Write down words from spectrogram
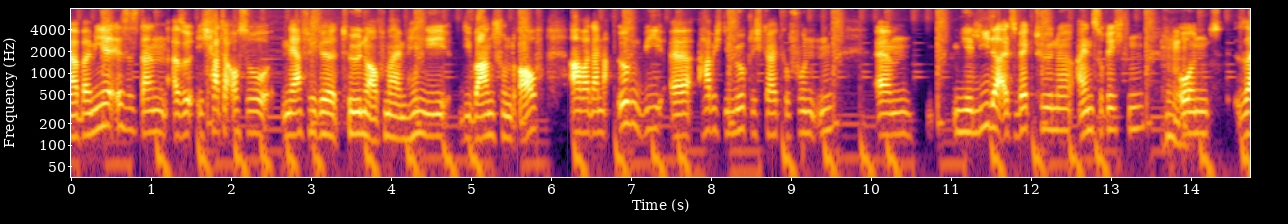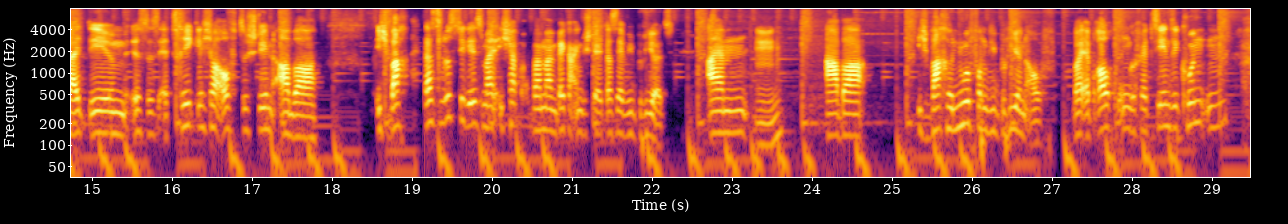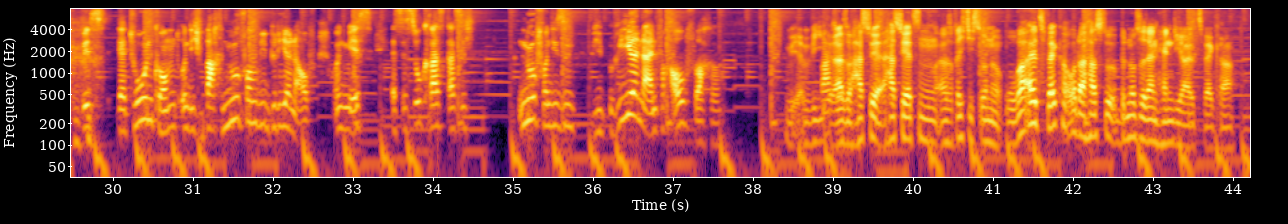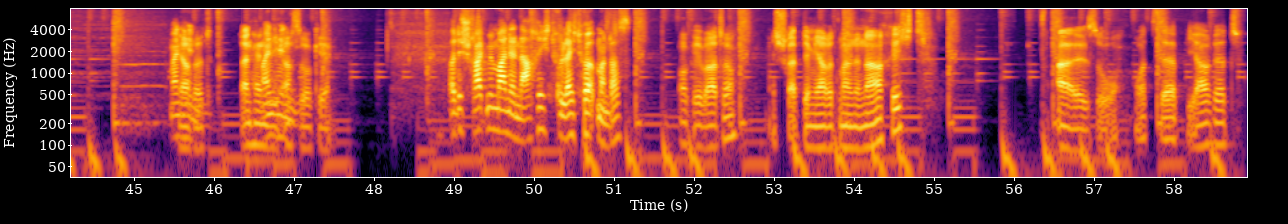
Ja, bei mir ist es dann, also ich hatte auch so nervige Töne auf meinem Handy, die waren schon drauf, aber dann irgendwie äh, habe ich die Möglichkeit gefunden, ähm, mir Lieder als Wecktöne einzurichten hm. und seitdem ist es erträglicher aufzustehen, aber ich wach. Das Lustige ist, mein, ich habe bei meinem Wecker eingestellt, dass er vibriert. Ähm, mhm. Aber ich wache nur vom Vibrieren auf weil er braucht ungefähr 10 Sekunden, bis der Ton kommt und ich wach nur vom Vibrieren auf. Und mir ist, es ist so krass, dass ich nur von diesem Vibrieren einfach aufwache. Wie, wie also hast du, hast du jetzt ein, also richtig so eine Uhr als Wecker oder hast du, benutze dein Handy als Wecker? Mein ja, Handy. Dein Handy, mein Handy. ach so, okay. Warte, schreib mir mal eine Nachricht, vielleicht hört man das. Okay, warte. Ich schreibe dem Jared mal eine Nachricht. Also, WhatsApp, Jared.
